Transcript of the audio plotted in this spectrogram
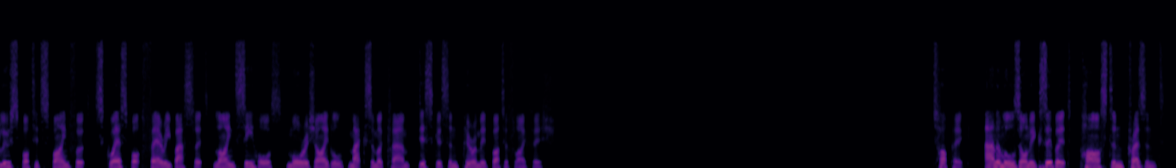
blue-spotted spinefoot, square-spot fairy basslet, lined seahorse, Moorish idol, maxima clam, discus and pyramid butterflyfish. Topic: Animals on exhibit, past and present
